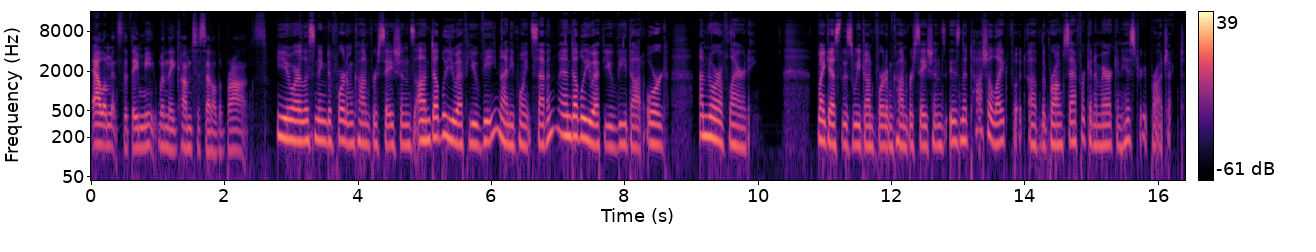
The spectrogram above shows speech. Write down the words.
elements that they meet when they come to settle the Bronx. You are listening to Fordham Conversations on WFUV 90.7 and WFUV.org. I'm Nora Flaherty. My guest this week on Fordham Conversations is Natasha Lightfoot of the Bronx African American History Project.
